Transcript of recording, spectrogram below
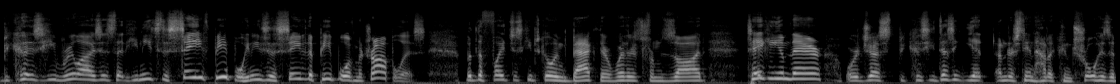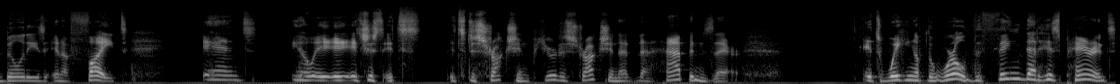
because he realizes that he needs to save people. He needs to save the people of Metropolis. But the fight just keeps going back there, whether it's from Zod taking him there or just because he doesn't yet understand how to control his abilities in a fight and you know it, it's just it's it's destruction pure destruction that, that happens there. It's waking up the world. The thing that his parents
